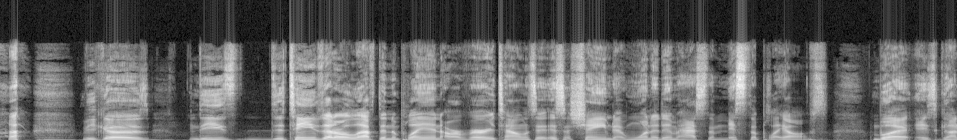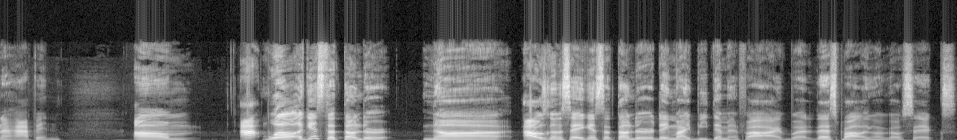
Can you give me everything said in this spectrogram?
because these the teams that are left in the play-in are very talented. It's a shame that one of them has to miss the playoffs, but it's gonna happen. Um, I well against the Thunder, nah. I was gonna say against the Thunder they might beat them in five, but that's probably gonna go six.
